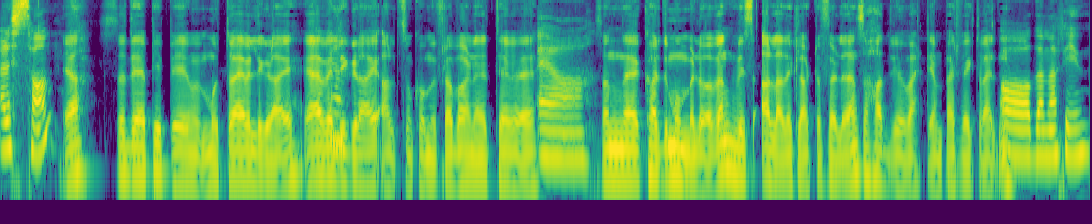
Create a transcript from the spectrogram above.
Er det sant? Ja, Så det Pippi-mottoet er jeg veldig glad i. Jeg er veldig glad i alt som kommer fra barne-TV. Ja. Sånn eh, Kardemommeloven. Hvis alle hadde klart å følge den, så hadde vi jo vært i en perfekt verden. Å, den er fin.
